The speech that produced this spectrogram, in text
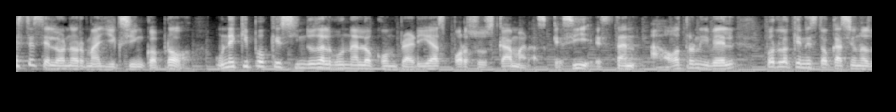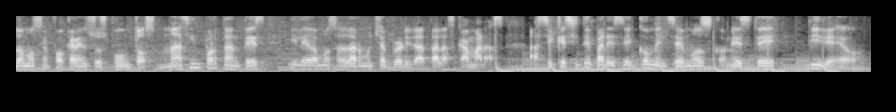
Este es el Honor Magic 5 Pro, un equipo que sin duda alguna lo comprarías por sus cámaras, que sí están a otro nivel, por lo que en esta ocasión nos vamos a enfocar en sus puntos más importantes y le vamos a dar mucha prioridad a las cámaras. Así que si te parece, comencemos con este video.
